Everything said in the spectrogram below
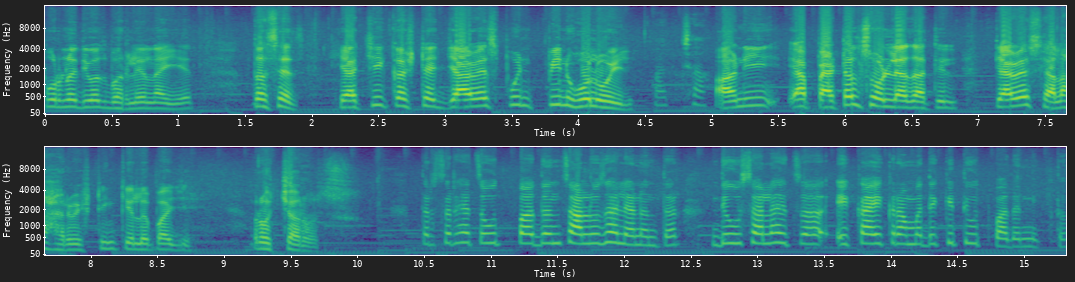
पूर्ण दिवस भरलेले नाही आहेत तसेच ह्याची कष्ट ज्यावेळेस पिन पिन होल होईल आणि या पॅटल सोडल्या जातील त्यावेळेस ह्याला हार्वेस्टिंग केलं पाहिजे रोजच्या रोज. तर सर ह्याचं उत्पादन चालू झाल्यानंतर दिवसाला ह्याचं एका एकरामध्ये किती उत्पादन निघतं?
